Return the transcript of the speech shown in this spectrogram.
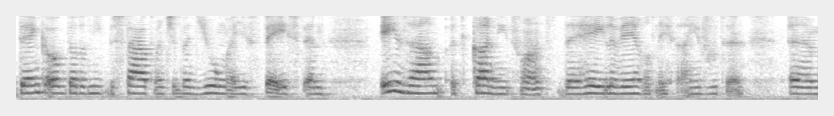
denken ook dat het niet bestaat, want je bent jong en je feest. En eenzaam, het kan niet, want de hele wereld ligt aan je voeten. Ehm,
